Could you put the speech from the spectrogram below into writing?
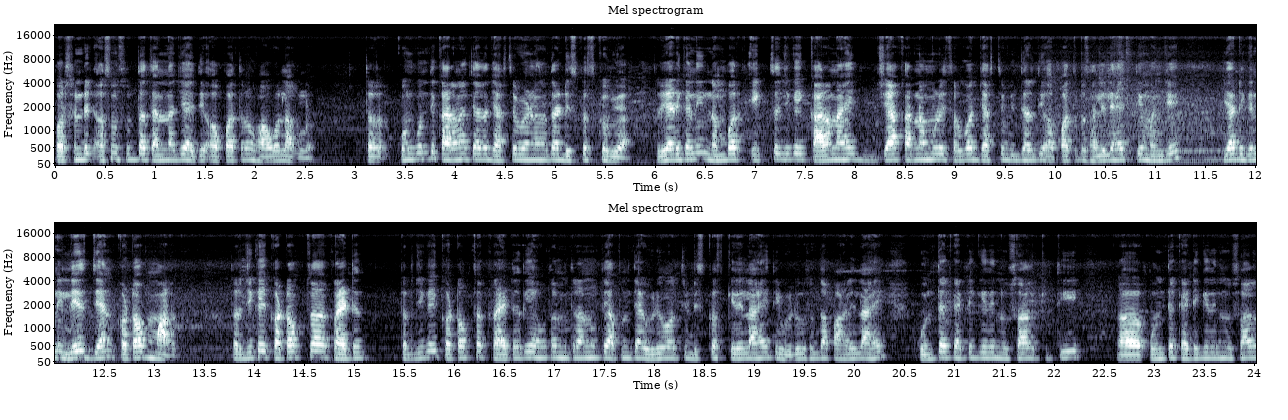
पर्सेंटेज असूनसुद्धा त्यांना जे आहे ते अपात्र व्हावं लागलं. तर कोणकोणते कारण आहे ते आता जास्त वेळानंतर डिस्कस करूया. तर या ठिकाणी नंबर एकचं जे काही कारण आहे ज्या कारणामुळे सर्वात जास्त विद्यार्थी अपात्र झालेले आहेत ते म्हणजे या ठिकाणी less than cut off mark तर जे काही कट ऑफचा क्रायटेर तर जे काही कट ऑफचा क्रायटेरिया होता मित्रांनो ते आपण त्या व्हिडिओवरती डिस्कस केलेला आहे. ते व्हिडिओसुद्धा पाहिलेला आहे. कोणत्या कॅटेगरीनुसार किती कोणत्या कॅटेगरीनुसार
